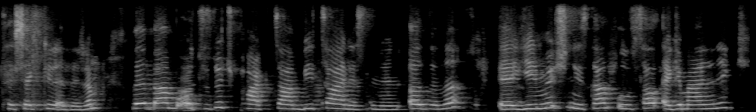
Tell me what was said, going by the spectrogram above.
Teşekkür ederim. Ve ben bu 33 parktan bir tanesinin adını e, 23 Nisan Ulusal Egemenlik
